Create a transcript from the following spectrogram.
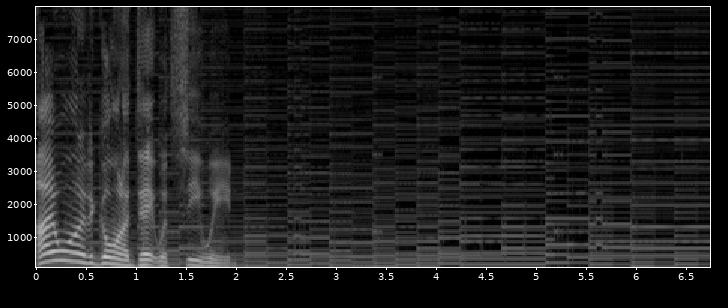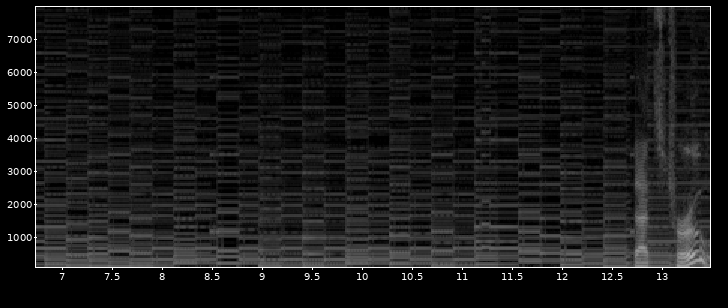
I wanted to go on a date with Seaweed. That's true.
